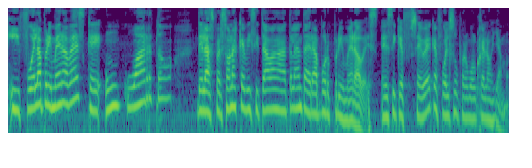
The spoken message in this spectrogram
y fue la primera vez que un cuarto de las personas que visitaban Atlanta era por primera vez. Es decir, que se ve que fue el Super Bowl que los llamó.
